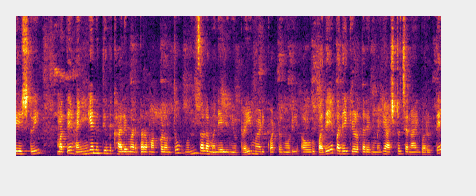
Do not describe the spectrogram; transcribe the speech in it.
ಟೇಸ್ಟ್ ರೀ. ಮತ್ತು ಹಾಗೇನು ತಿಂದು ಖಾಲಿ ಮಾಡ್ತಾರೆ ಮಕ್ಕಳಂತೂ ಒಂದು ಸಲ ಮನೆಯಲ್ಲಿ ನೀವು ಟ್ರೈ ಮಾಡಿ ಕೊಟ್ಟು ನೋಡಿ. ಅವರು ಪದೇ ಪದೇ ಕೇಳ್ತಾರೆ ನಿಮಗೆ ಅಷ್ಟು ಚೆನ್ನಾಗಿ ಬರುತ್ತೆ.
